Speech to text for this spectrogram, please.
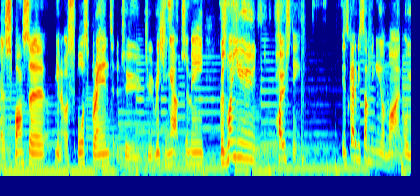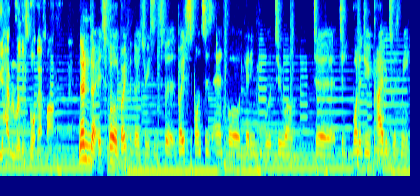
a sponsor, you know, a sports brand to to reaching out to me? Because when you posting, it's got to be something in your mind, or you haven't really thought that far. No, no, no. It's for both of those reasons, for both sponsors and for getting people to um to to want to do privates with me.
